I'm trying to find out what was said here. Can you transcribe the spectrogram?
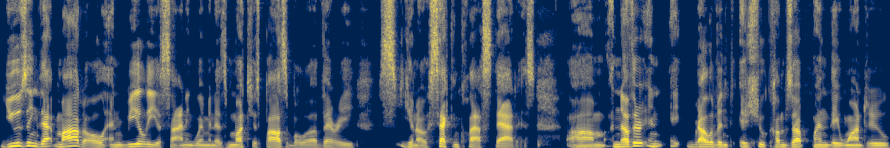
using that model and really assigning women as much as possible a very you know second class status. Um, another in, relevant issue comes up when they want to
